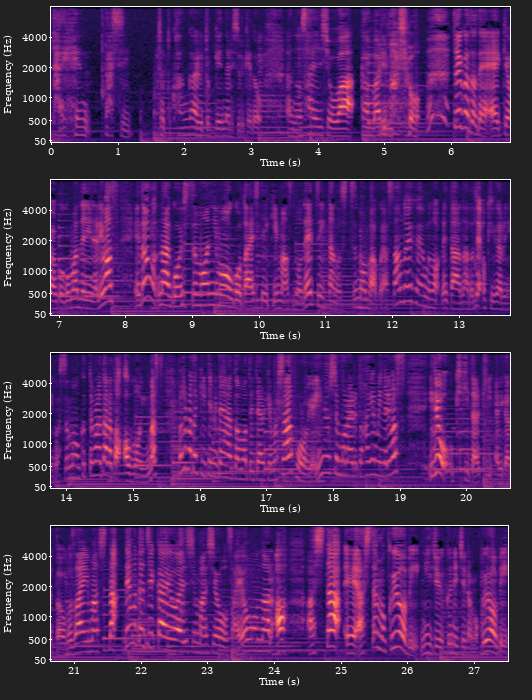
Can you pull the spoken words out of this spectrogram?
大変だしちょっと考えるとげんなりするけどあの最初は頑張りましょう。ということで、えー、今日はここまでになります、えー、どんなご質問にもお答えしていきますので Twitter の質問箱やスタンド FM のレターなどでお気軽にご質問を送ってもらえたらと思います。もしまた聞いてみたいなと思っていただけましたらフォローやいいねをしてもらえると励みになります。以上お聞きいただきありがとうございました。ではまた次回お会いしましょう。さようなら。あ明日、えー、明日木曜日29日の木曜日。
